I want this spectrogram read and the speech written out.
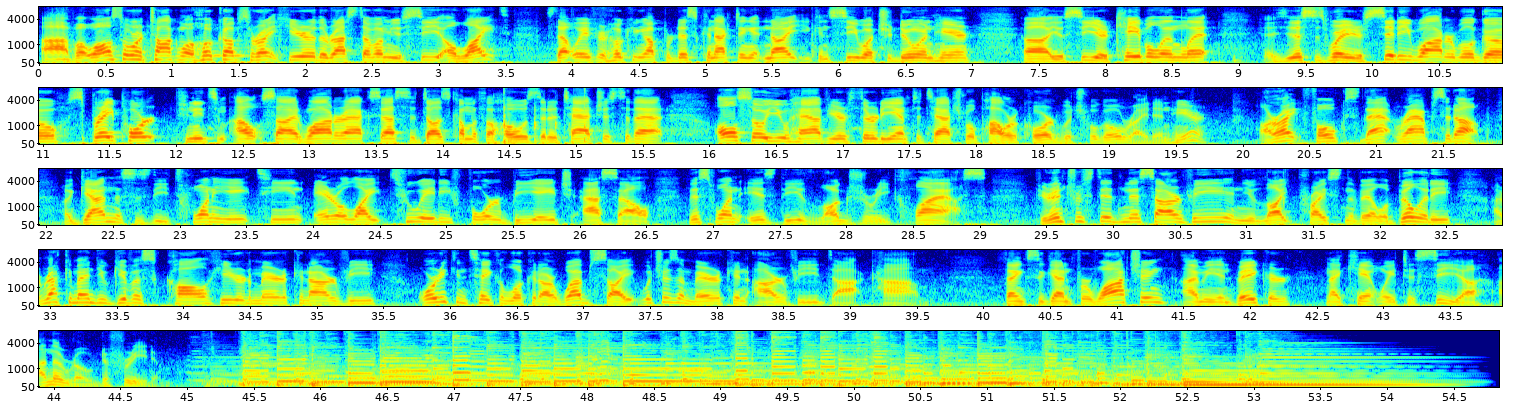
Uh, but we also want to talk about hookups right here. The rest of them you see a light. So that way if you're hooking up or disconnecting at night, you can see what you're doing here. Uh, you'll see your cable inlet. This is where your city water will go. Spray port, if you need some outside water access, it does come with a hose that attaches to that. Also, you have your 30 amp detachable power cord, which will go right in here. All right, folks, that wraps it up. Again, this is the 2018 Aerolite 284BH SL. This one is the luxury class. If you're interested in this RV and you like price and availability, I recommend you give us a call here at American RV or you can take a look at our website, which is americanrv.com. Thanks again for watching. I'm Ian Baker, and I can't wait to see ya on the road to freedom.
